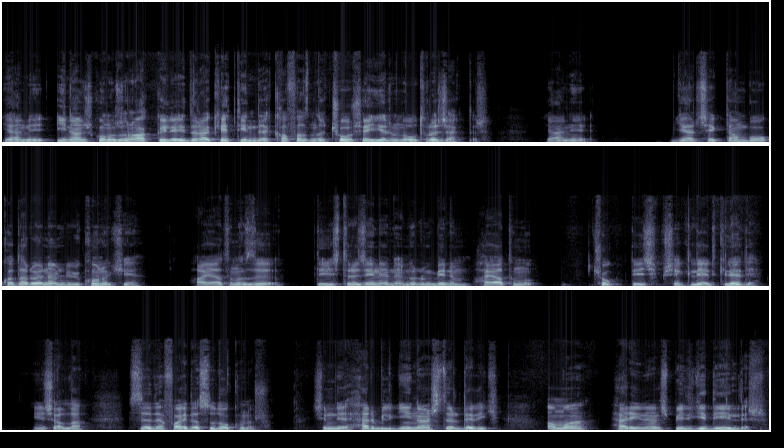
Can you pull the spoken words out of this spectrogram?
yani inanç konusunu hakkıyla idrak ettiğinde kafasında çoğu şey yerinde oturacaktır. Yani gerçekten bu o kadar önemli bir konu ki hayatınızı değiştireceğine inanıyorum. Benim hayatımı çok değişik bir şekilde etkiledi. İnşallah size de faydası dokunur. Şimdi her bilgi inançtır dedik ama her inanç bilgi değildir.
